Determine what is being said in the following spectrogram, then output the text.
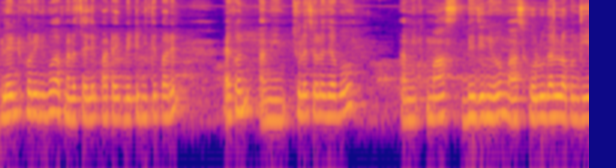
ব্লেন্ড করে নিব। আপনারা চাইলে পাটায় বেটে নিতে পারেন। এখন আমি চলে চলে যাব। আমি মাছ ভেজে নিব। মাছ হলুদ আর লবণ দিয়ে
